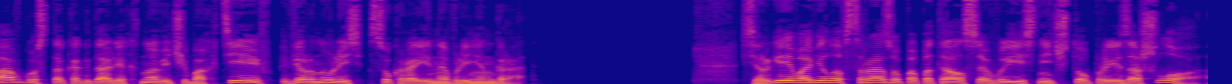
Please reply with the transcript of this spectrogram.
августа, когда Лихнович и Бахтеев вернулись с Украины в Ленинград. Сергей Вавилов сразу попытался выяснить, что произошло.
